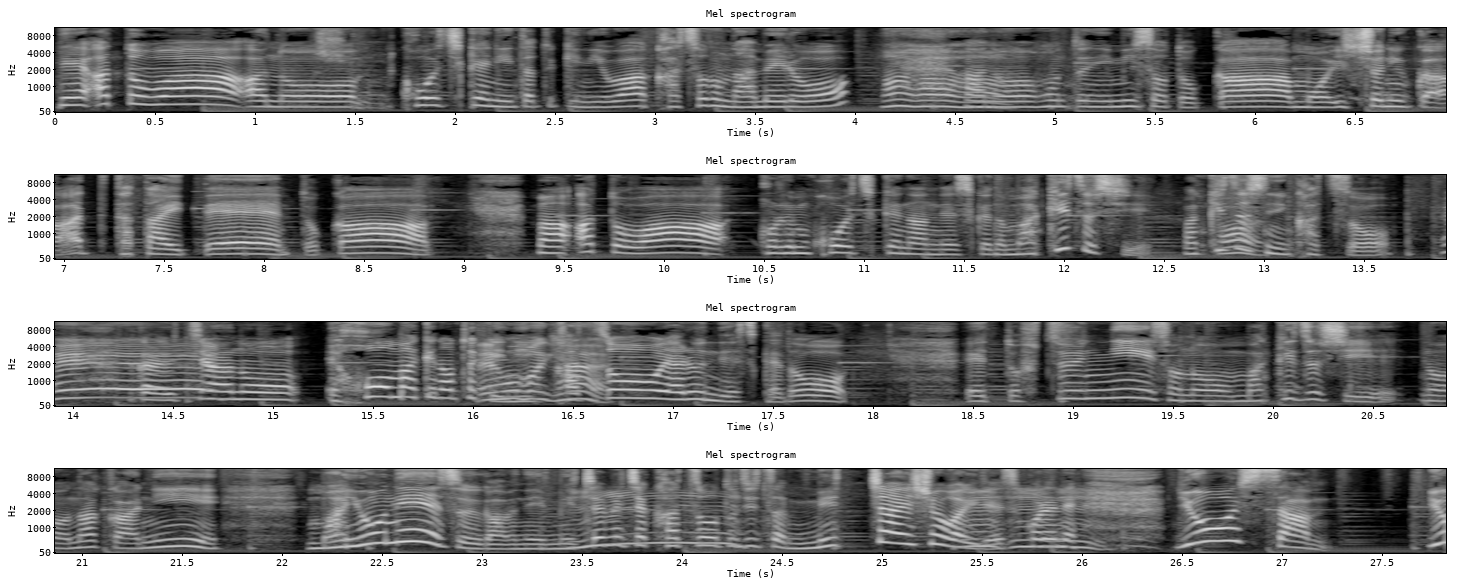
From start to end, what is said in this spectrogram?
であとはあの高知県にいた時にはカツオのなめろう。ーはいはいはい。あの本当に味噌とかもう一緒にガーって叩いてとか、まあ、あとはこれも高知県なんですけど巻き寿司。巻き寿司にカツオ、へだからうちあの恵方巻きの時にカツオをやるんですけど、えっと普通にその巻き寿司の中にマヨネーズがねめちゃめちゃカツオと実はめっちゃ相性がいいです。これね漁師さん漁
